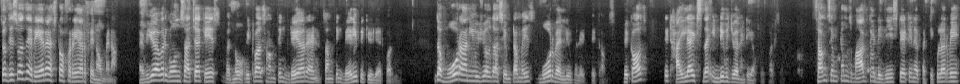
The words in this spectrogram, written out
So this was the rarest of rare phenomena. Have you ever gone such a case? But no, it was something rare and something very peculiar for me. The more unusual the symptom is, more valuable it becomes because it highlights the individuality of the person. Some symptoms mark the disease state in a particular way,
